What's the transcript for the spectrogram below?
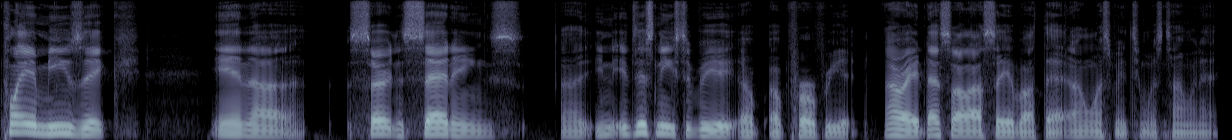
playing music in uh, certain settings, uh, it it just needs to be a- appropriate. All right, that's all I'll say about that. I don't want to spend too much time on that.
